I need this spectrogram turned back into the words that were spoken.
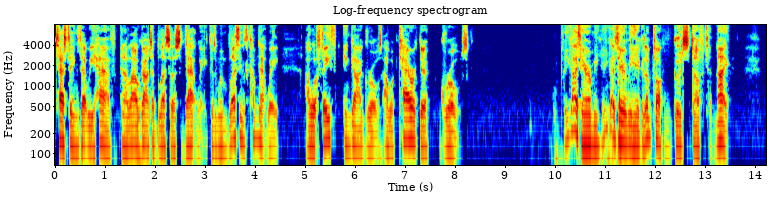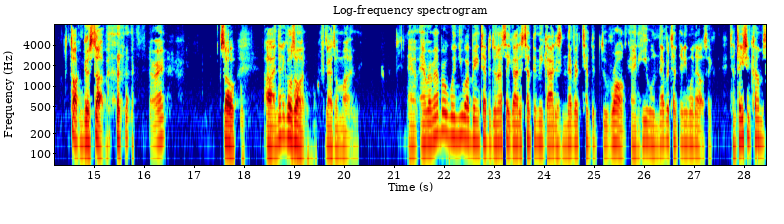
testings that we have and allow God to bless us that way. Because when blessings come that way, our faith in God grows, our character grows. Are you guys hearing me? Are you guys hearing me here? Because I'm talking good stuff tonight. Talking good stuff. All right. So, uh, and then it goes on, if you guys don't mind. And, and remember, when you are being tempted, do not say, God is tempting me. God is never tempted to do wrong, and He will never tempt anyone else. Like, temptation comes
